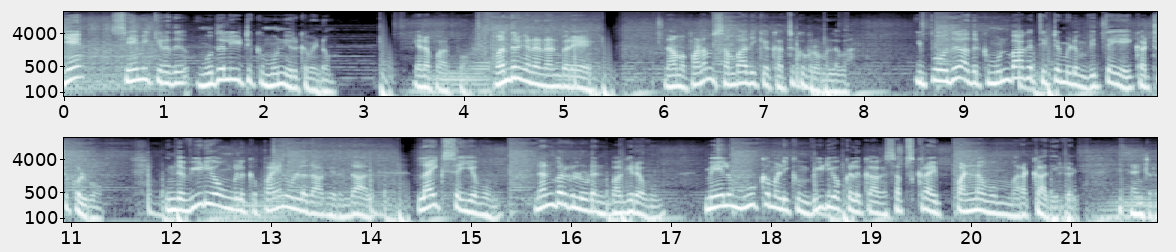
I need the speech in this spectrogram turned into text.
ஏன் சேமிக்கிறது முதலீட்டுக்கு முன் இருக்க வேண்டும்? என பார்ப்போம். வந்துருங்க நண்பரே. நாம பணம் சம்பாதிக்க கற்றுக்குகிறோம் அல்லவா? இப்போது அதற்கு முன்பாக திட்டமிடும் வித்தையை கற்றுக்கொள்வோம். இந்த வீடியோ உங்களுக்கு பயனுள்ளதாக இருந்தால் லைக் செய்யவும் நண்பர்களுடன் பகிரவும் மேலும் ஊக்கமளிக்கும் வீடியோக்களுக்காக சப்ஸ்கிரைப் பண்ணவும் மறக்காதீர்கள். நன்றி.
